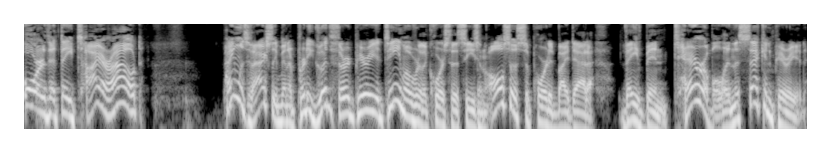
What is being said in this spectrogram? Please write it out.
or that they tire out, Penguins have actually been a pretty good third period team over the course of the season, also supported by data. They've been terrible in the second period,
